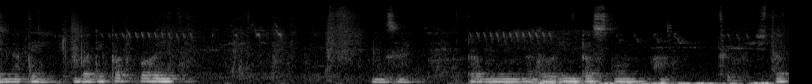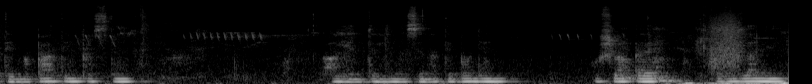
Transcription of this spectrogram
Si na ty body podpory mezi prvním a druhým prstem a čtvrtým a pátým prstem. Orientujeme se na ty body u šlapek, u dlaní.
